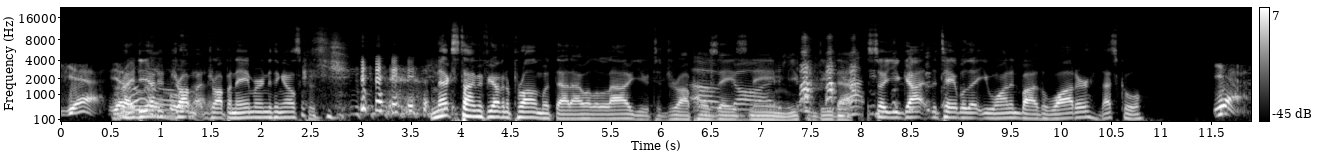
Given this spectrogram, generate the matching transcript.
Yeah, yeah. right? Do you oh, have to drop drop a name or anything else? 'Cause next time, if you're having a problem with that, I will allow you to drop Oh, Jose's gosh. name. You can do that. so you got the table that you wanted by the water. That's cool. Yeah,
